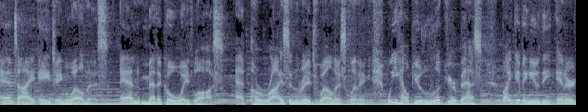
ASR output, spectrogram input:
anti aging wellness, and medical weight loss. At Horizon Ridge Wellness Clinic, we help you look your best by giving you the inner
